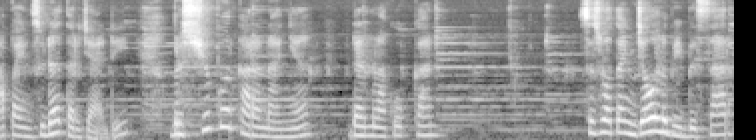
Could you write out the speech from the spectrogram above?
apa yang sudah terjadi, bersyukur karenanya, dan melakukan sesuatu yang jauh lebih besar,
